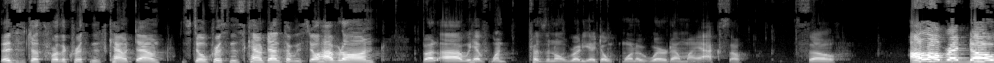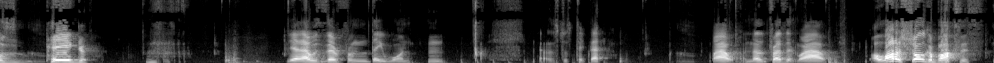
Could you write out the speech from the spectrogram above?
This is just for the Christmas countdown. It's still Christmas countdown, so we still have it on. But, uh, we have one present already. I don't want to wear down my axe, so. So. Hello, Red Nose Pig! yeah, that was there from day one. Hmm. Yeah, let's just take that. Wow, another present. Wow. A lot of shulker boxes.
